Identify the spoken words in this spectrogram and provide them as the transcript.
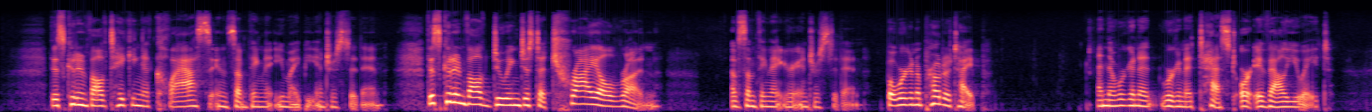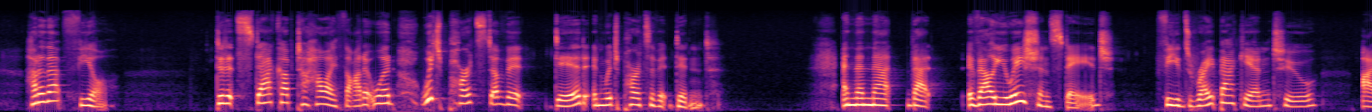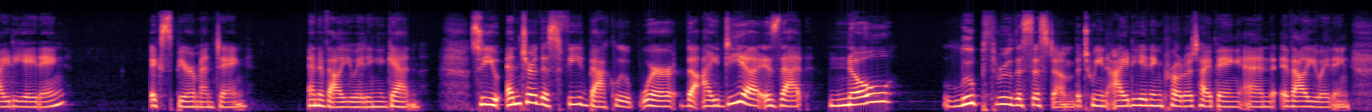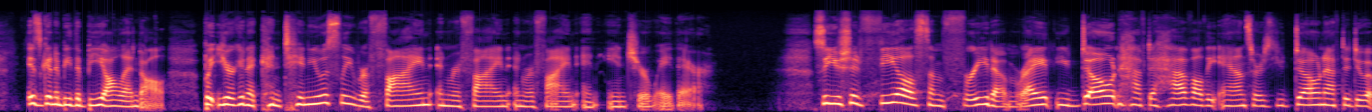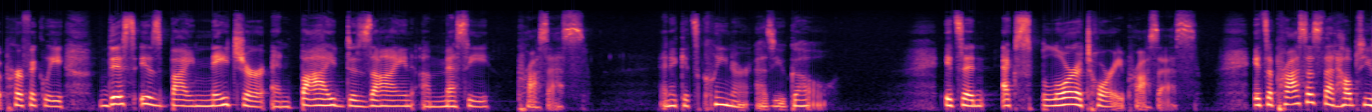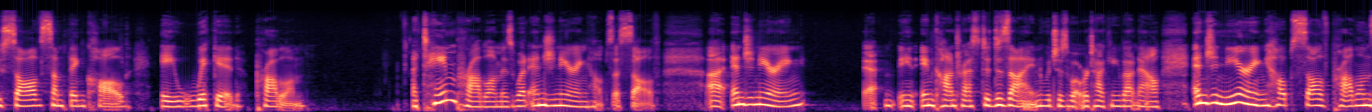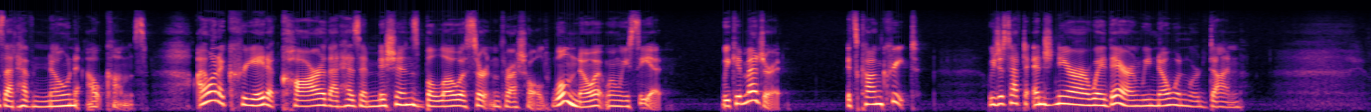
This could involve taking a class in something that you might be interested in. This could involve doing just a trial run of something that you're interested in. But we're going to prototype. And then we're going to we're going to test or evaluate. How did that feel? Did it stack up to how I thought it would? Which parts of it did and which parts of it didn't? And then that that evaluation stage feeds right back into ideating, experimenting, and evaluating again. So you enter this feedback loop where the idea is that no loop through the system between ideating, prototyping, and evaluating is going to be the be all end all. But you're going to continuously refine and refine and refine and inch your way there. So you should feel some freedom, right? You don't have to have all the answers. You don't have to do it perfectly. This is by nature and by design a messy process, and it gets cleaner as you go. It's an exploratory process. It's a process that helps you solve something called a wicked problem. A tame problem is what engineering helps us solve. Uh, engineering, in, in, contrast to design, which is what we're talking about now, engineering helps solve problems that have known outcomes. I want to create a car that has emissions below a certain threshold. We'll know it when we see it. We can measure it. It's concrete. We just have to engineer our way there and we know when we're done.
